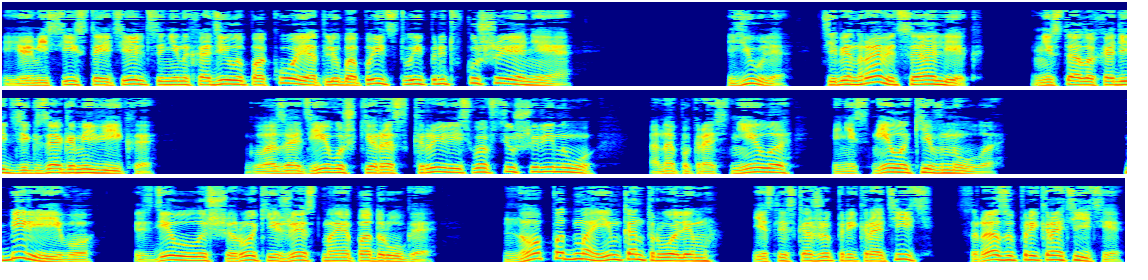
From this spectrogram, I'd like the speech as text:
Ее мясистое тельце не находило покоя от любопытства и предвкушения. «Юля, тебе нравится Олег?» Не стала ходить зигзагами Вика. Глаза девушки раскрылись во всю ширину. Она покраснела и несмело кивнула. «Бери его», Сделала широкий жест моя подруга. Но под моим контролем. Если скажу прекратить, сразу прекратите.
